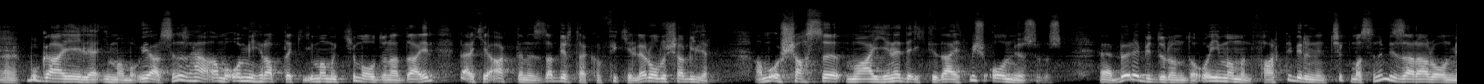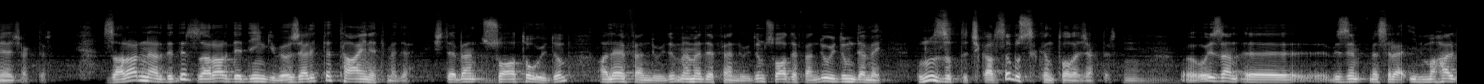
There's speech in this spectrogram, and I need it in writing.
Evet. Bu gayeyle imama uyarsınız. Ha ama o mihraptaki imamın kim olduğuna dair belki aklınızda bir takım fikirler oluşabilir. Ama o şahsı muayyene de iktida etmiş olmuyorsunuz. Böyle bir durumda o imamın farklı birinin çıkmasının bir zararı olmayacaktır. Zarar nerededir? Zarar dediğin gibi özellikle tayin etmede. İşte ben Suat'a uydum, Ali Efendi uydum, Mehmet Efendi uydum, Suat Efendi uydum demek. Bunun zıttı çıkarsa bu sıkıntı olacaktır. E, O yüzden e, bizim mesela ilmihal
